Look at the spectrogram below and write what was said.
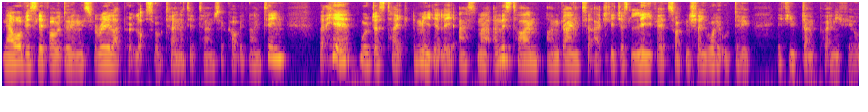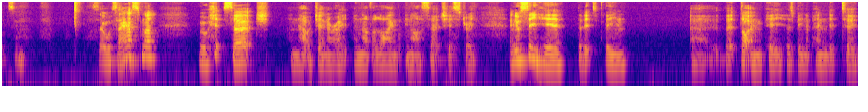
Now, obviously, if I were doing this for real, I'd put lots of alternative terms for COVID-19. But here we'll just take immediately asthma and this time I'm going to actually just leave it so I can show you what it will do if you don't put any fields in. So we'll say asthma, we'll hit search and that will generate another line in our search history. And you'll see here that it's been uh, that .mp has been appended to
